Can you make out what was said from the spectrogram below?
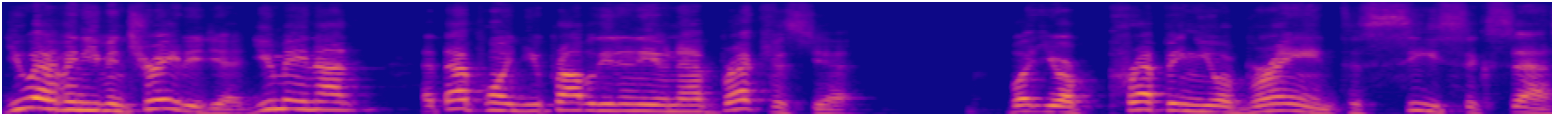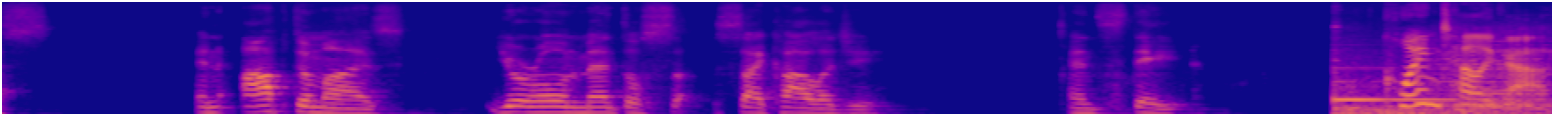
You haven't even traded yet. You may not, at that point, you probably didn't even have breakfast yet, but you're prepping your brain to see success and optimize your own mental psychology and state. Cointelegraph.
